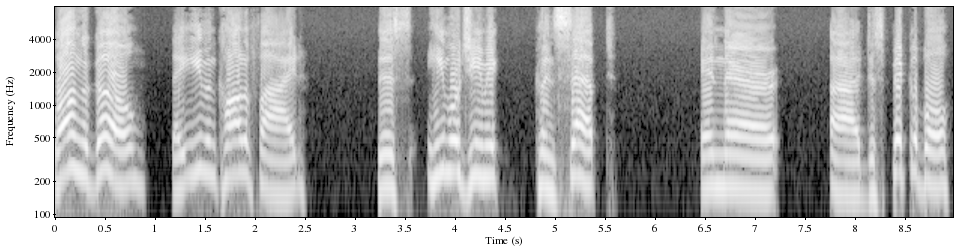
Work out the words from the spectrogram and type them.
Long ago, they even codified this hemogenic concept in their uh, despicable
